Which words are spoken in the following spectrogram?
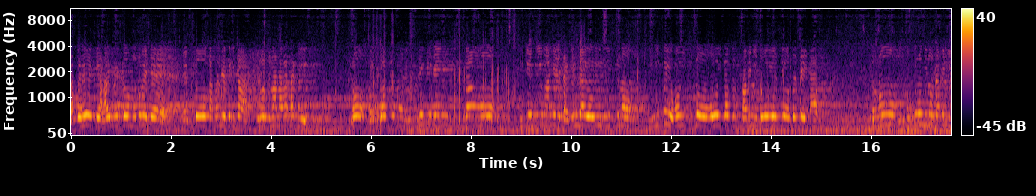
核兵器廃絶を求めて越冬を重ねてきた広島長崎の被爆者の歴史的伝願を危険にまみれた現代オリンピックの醜い本質を覆い隠すために登用しようとしています。その目論みのために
